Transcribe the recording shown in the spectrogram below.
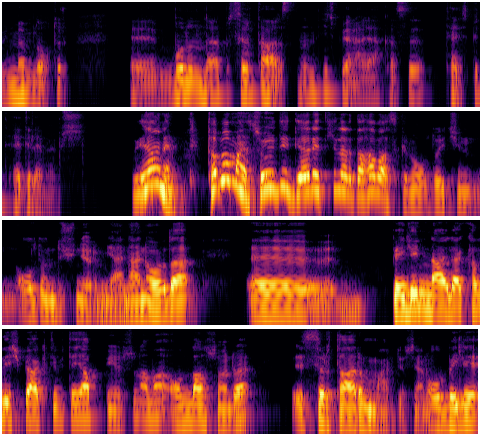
bilmem ne otur. E, bununla sırt ağrısının hiçbir alakası tespit edilememiş. Yani tabii ama söylediği diğer etkiler daha baskın olduğu için olduğunu düşünüyorum. Yani hani orada e, belinle alakalı hiçbir aktivite yapmıyorsun ama ondan sonra e, sırt ağrım var diyorsun. Yani o beli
